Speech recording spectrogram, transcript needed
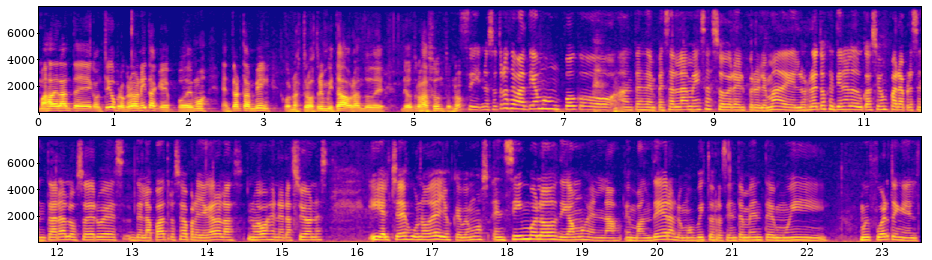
más adelante contigo, pero creo, Anita, que podemos entrar también con nuestro otro invitado hablando de, de otros asuntos, ¿no? Sí, nosotros debatíamos un poco antes de empezar la mesa sobre el problema de los retos que tiene la educación para presentar a los héroes de la patria, o sea, para llegar a las nuevas generaciones. Y el Che es uno de ellos que vemos en símbolos, digamos, en, la, en banderas, lo hemos visto recientemente muy, muy fuerte en, el,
